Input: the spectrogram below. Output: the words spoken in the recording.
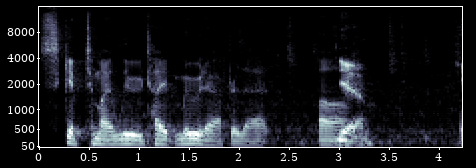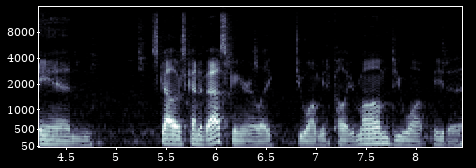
skip to my loo type mood after that. Um, Yeah. and Skylar's kind of asking her like, "Do you want me to call your mom? Do you want me to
